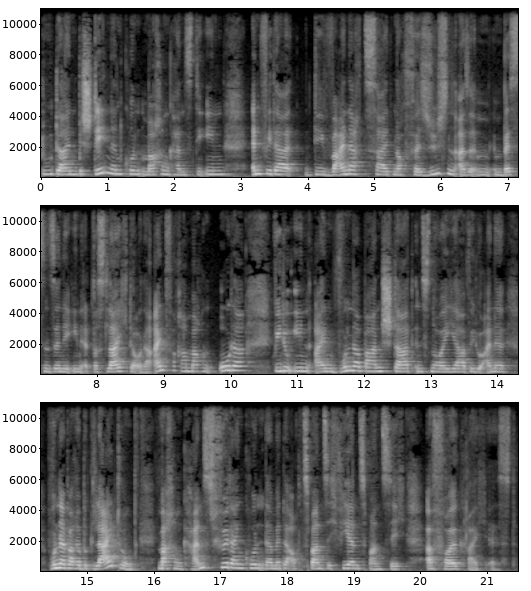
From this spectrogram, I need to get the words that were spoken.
du deinen bestehenden Kunden machen kannst, die ihnen entweder die Weihnachtszeit noch versüßen, also im, im, besten Sinne ihnen etwas leichter oder einfacher machen, oder wie du ihnen einen wunderbaren Start ins neue Jahr, wie du eine wunderbare Begleitung machen kannst für deinen Kunden, damit er auch 2024 erfolgreich ist.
